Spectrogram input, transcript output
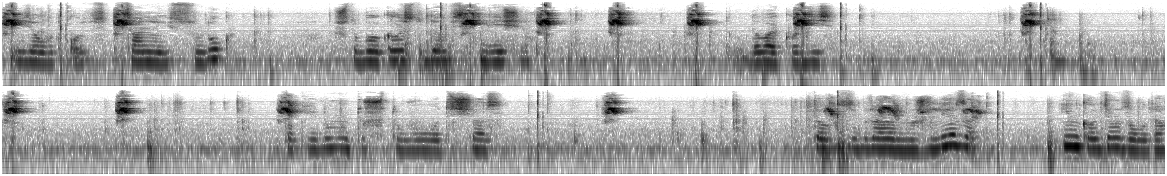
Взял вот такой специальный сундук чтобы класть туда всякие вещи. Так, давай, кладись. Я думаю, то что вот сейчас. Так, забираем железо и кладем золото.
